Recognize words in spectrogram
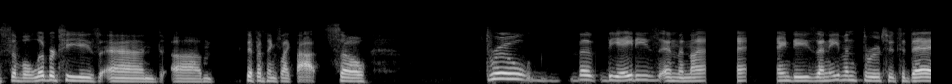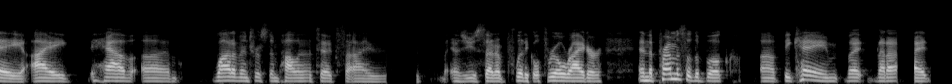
civil liberties and um, different things like that. So through the the 80s and the 90s, and even through to today, I have a lot of interest in politics. I, as you said, a political thrill writer, and the premise of the book uh, became that that I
